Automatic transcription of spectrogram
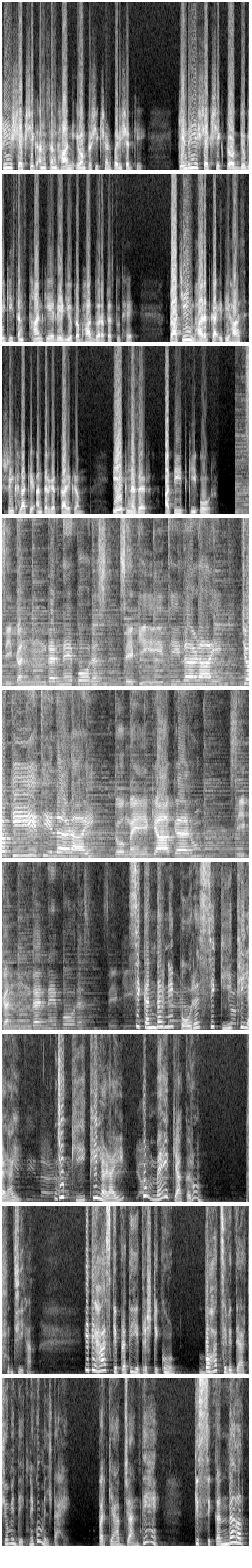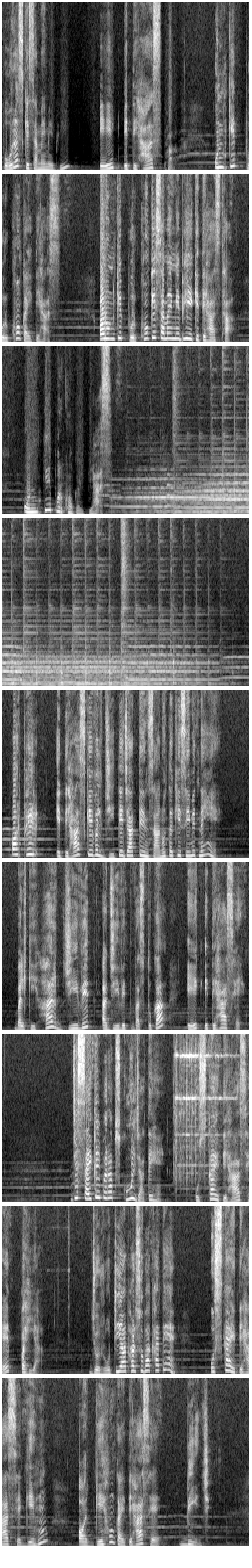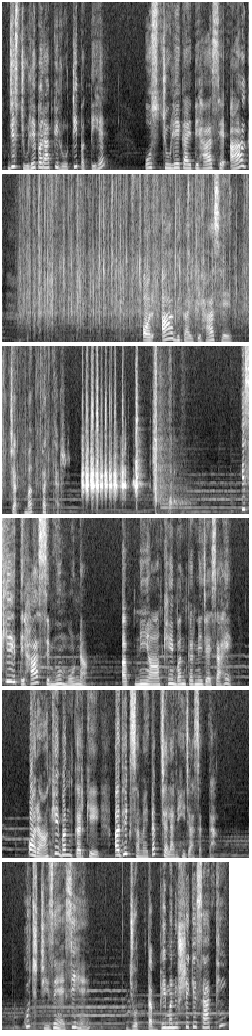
राष्ट्रीय शैक्षिक अनुसंधान एवं प्रशिक्षण परिषद के केंद्रीय शैक्षिक प्रौद्योगिकी संस्थान के रेडियो प्रभाग द्वारा प्रस्तुत है। प्राचीन भारत का इतिहास श्रृंखला के अंतर्गत कार्यक्रम, एक नज़र, अतीत की ओर। सिकंदर ने पोरस से की थी लड़ाई, जो की थी लड़ाई तो मैं क्या करूँ? सिकंदर ने पोरस सिकंदर ने पोरस से की थी लड़ाई। जो की थी लड़ाई तो मैं क्या करूँ? जी हाँ। इतिहास के प्रति ये दृष्टिकोण बहुत से विद्यार्थियों में देखने को मिलता है। पर क्या आप जानते हैं कि सिकंदर और पोरस के समय में भी एक इतिहास था? उनके पुरखों का इतिहास। और उनके पुरखों के समय में भी एक इतिहास था। उनके पुरखों का इतिहास। और फिर इतिहास केवल जीते जागते इंसानों तक ही सीमित नहीं है, बल्कि हर जीवित, अजीवित वस्तु का एक इतिहास है। जिस साइकिल पर आप स्कूल जाते हैं, उसका इतिहास है पहिया। जो रोटी आप हर सुबह खाते हैं, उसका इतिहास है गेहूँ और गेहूँ का इतिहास है बीज। जिस चूल्हे पर आपकी रोटी पकती है, उस चूल्हे का इतिहास है आग और आग का इतिहास है चकमक पत्थर। इसलिए इतिहास से मुँह मोड़ना अपनी आँखें बंद करने जैसा है और आँखें बंद करके अधिक समय तक चला नहीं जा सकता। कुछ चीज़ें ऐसी हैं जो तब भी मनुष्य के साथ थी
